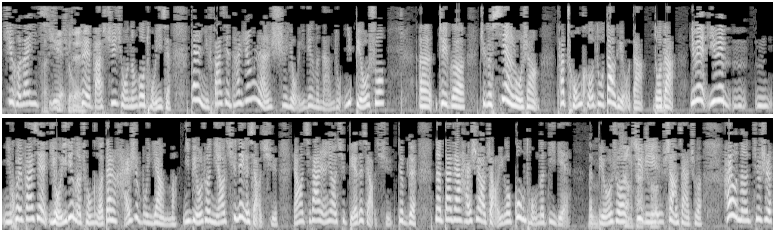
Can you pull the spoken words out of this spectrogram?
聚合在一起，对，把需求能够统一起来。但是你发现它仍然是有一定的难度。你比如说，呃，这个这个线路上它重合度到底有大多大？因为因为嗯嗯，你会发现有一定的重合，但是还是不一样的嘛。你比如说你要去那个小区，然后其他人要去别的小区，对不对？那大家还是要找一个共同的地点。比如说距离上下车，还有呢，就是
